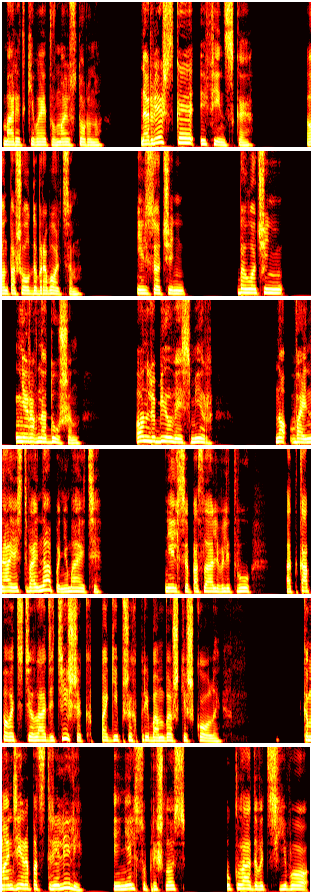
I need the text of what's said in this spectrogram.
Марит кивает в мою сторону. Норвежское и финское. Он пошел добровольцем. Нильс очень... был очень неравнодушен. Он любил весь мир. Но война есть война, понимаете? Нильса послали в Литву откапывать тела детишек, погибших при бомбежке школы. Командира подстрелили, и Нельсу пришлось укладывать его,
